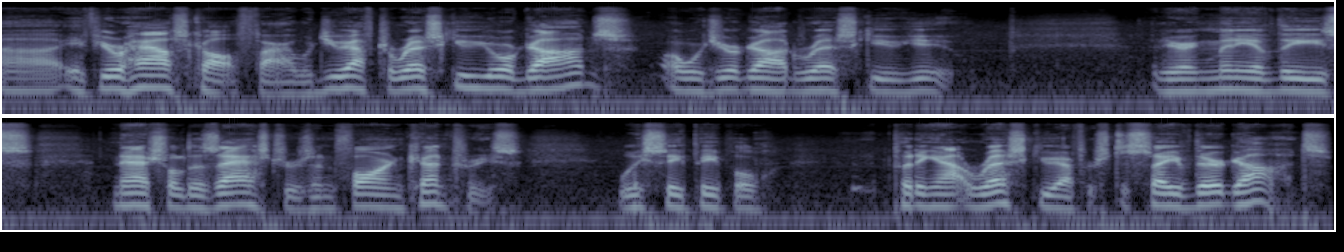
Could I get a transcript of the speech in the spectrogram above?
uh, if your house caught fire, would you have to rescue your gods, or would your God rescue you? During many of these natural disasters in foreign countries, we see people putting out rescue efforts to save their gods.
